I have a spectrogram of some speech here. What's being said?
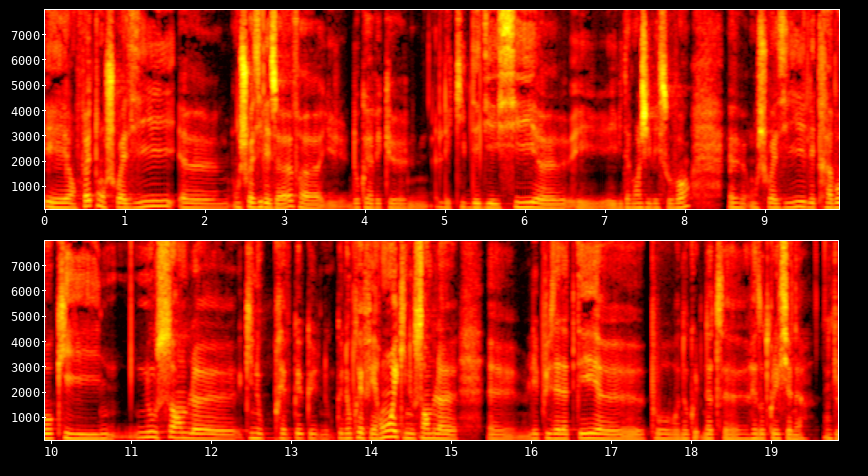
et en fait, on choisit, euh, on choisit les œuvres. Euh, donc avec euh, l'équipe dédiée ici, euh, et évidemment j'y vais souvent, on choisit les travaux qui nous semblent, qui nous que, nous préférons et qui nous semblent les plus adaptés pour notre réseau de collectionneurs. Ok.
